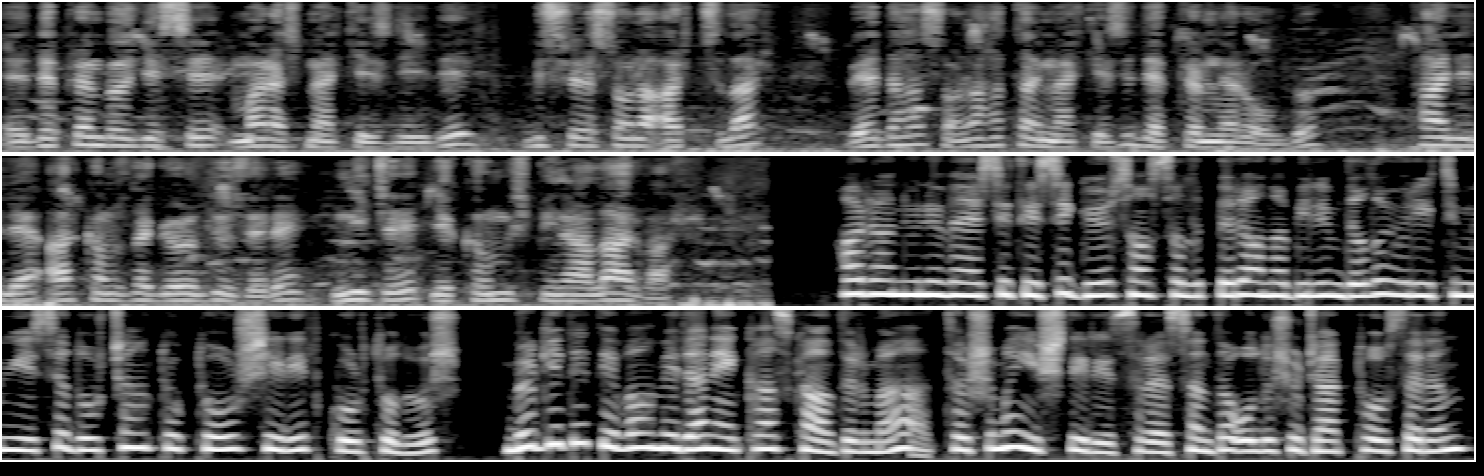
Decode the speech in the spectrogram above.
E, deprem bölgesi Maraş merkezliydi. Bir süre sonra artçılar ve daha sonra Hatay merkezi depremler oldu. Haliyle arkamızda görüldüğü üzere nice yıkılmış binalar var. Harran Üniversitesi Göğüs Hastalıkları Anabilim Dalı öğretim üyesi doçent doktor Şerif Kurtuluş, bölgede devam eden enkaz kaldırma, taşıma işleri sırasında oluşacak tozların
